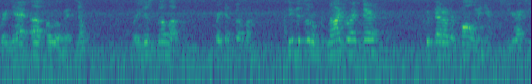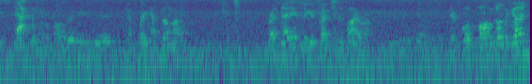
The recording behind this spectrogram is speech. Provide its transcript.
Bring that up a little bit. Nope. Bring this thumb up. Bring that thumb up. See this little notch right there? Put that other palm in there. So you're actually stacking them. bring that thumb up. Press that in so you're touching the firearm. They're both palms on the gun.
